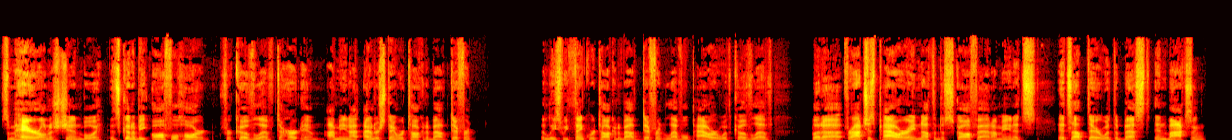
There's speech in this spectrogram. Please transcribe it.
some hair on his chin, boy. It's going to be awful hard for Kovalev to hurt him. I mean, I, I understand we're talking about different. At least we think we're talking about different level power with Kovalev, but uh, Froch's power ain't nothing to scoff at. I mean, it's it's up there with the best in boxing.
